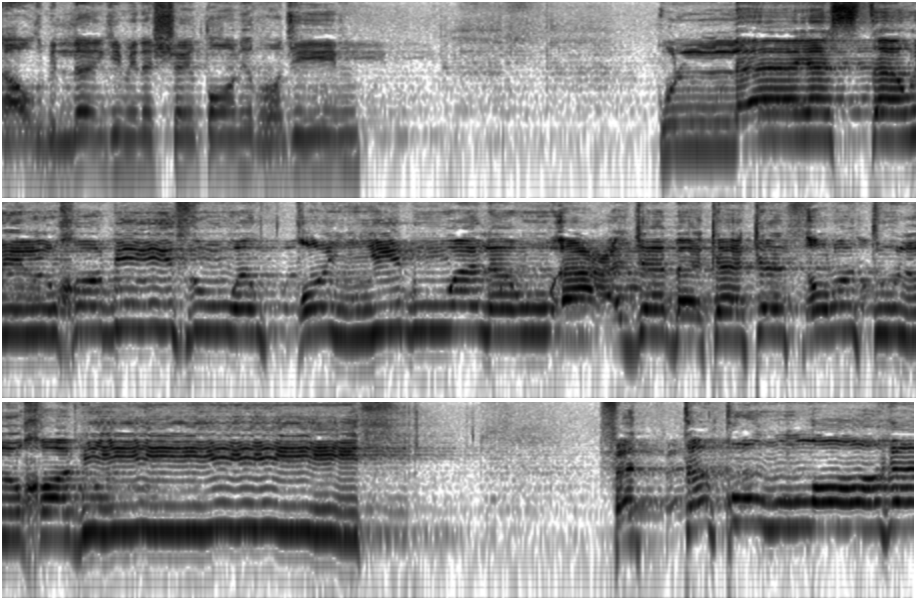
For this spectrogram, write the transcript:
أعوذ بالله من الشيطان الرجيم. قل لا يستوي الخبيث والطيب ولو أعجبك كثرة الخبيث. فاتقوا الله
